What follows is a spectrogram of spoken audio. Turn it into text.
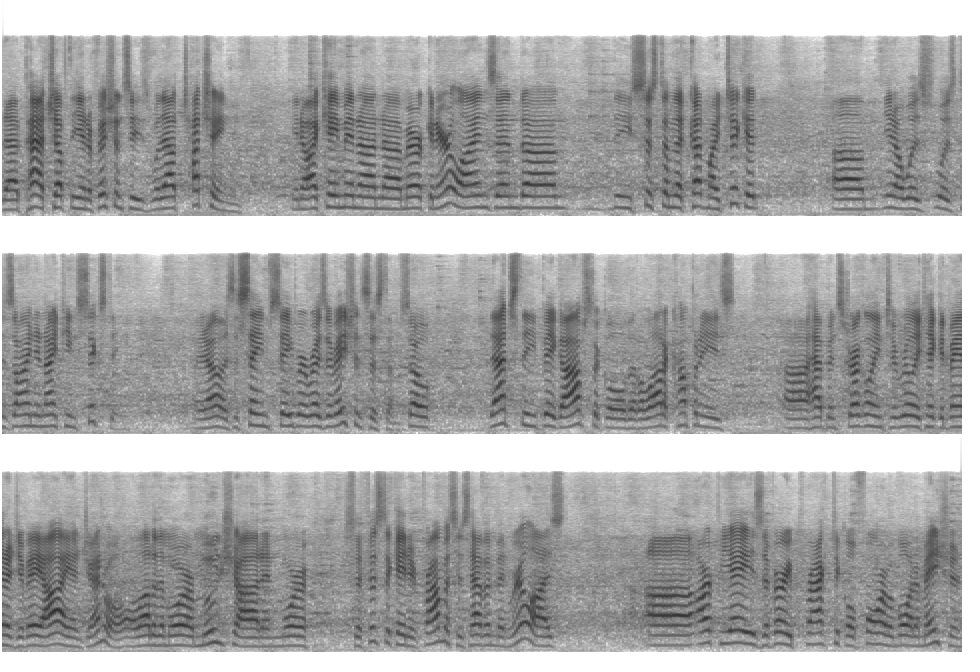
that patch up the inefficiencies without touching. You know, I came in on uh, American Airlines and um, the system that cut my ticket, um, you know, was, was designed in 1960. You know, it's the same Sabre reservation system. So that's the big obstacle that a lot of companies uh, have been struggling to really take advantage of AI in general. A lot of the more moonshot and more sophisticated promises haven't been realized. Uh, RPA is a very practical form of automation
